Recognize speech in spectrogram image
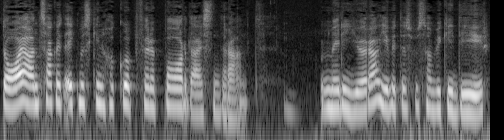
Daai handsak het ek miskien gekoop vir 'n paar duisend rand. Met die euro, jy weet dit is mos nou 'n bietjie duur.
